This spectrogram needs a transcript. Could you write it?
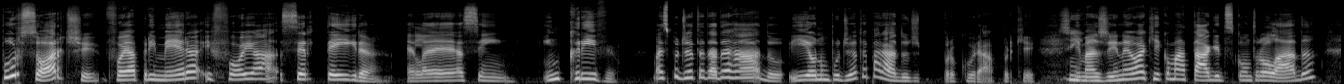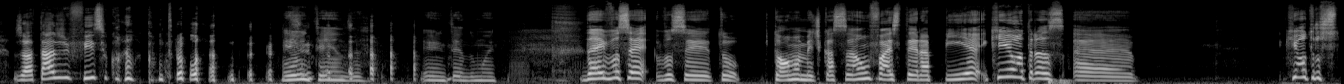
Por sorte, foi a primeira e foi a certeira. Ela é, assim, incrível. Mas podia ter dado errado. E eu não podia ter parado de procurar, porque Sim. imagina eu aqui com uma tag descontrolada, já tá difícil com ela controlada. Eu entendo. Eu entendo muito. Daí você, você to- toma medicação, faz terapia. Que outras. é, Que outros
